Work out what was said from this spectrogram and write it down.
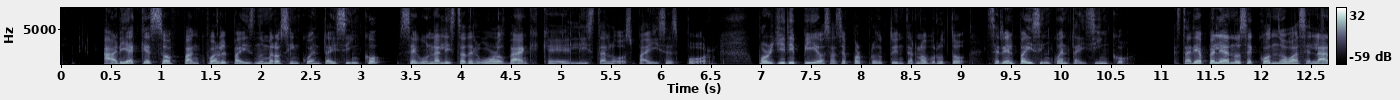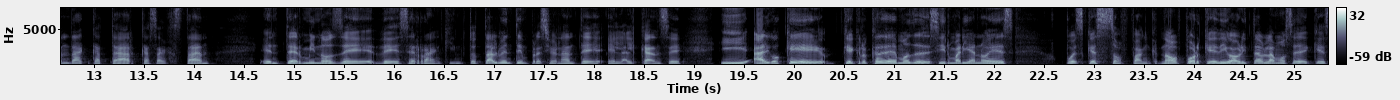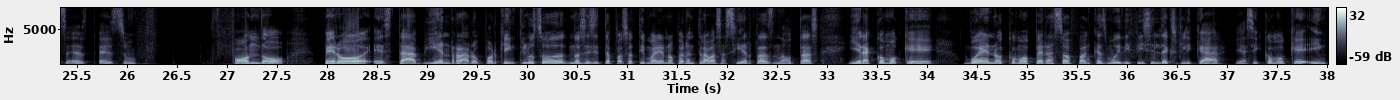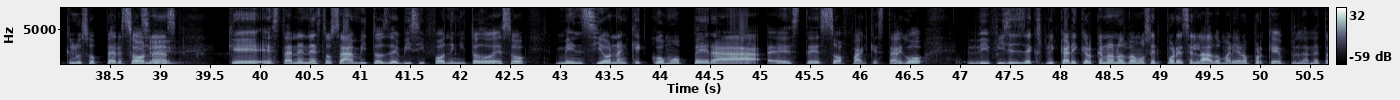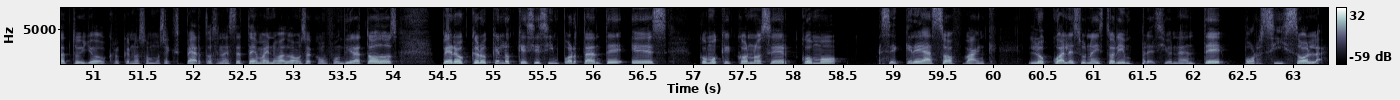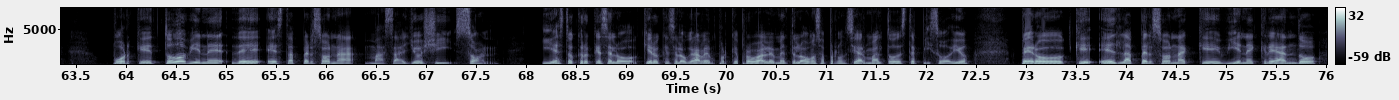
haría que SoftBank fuera el país número 55, según la lista del World Bank, que lista los países por, por GDP, o sea, hace por Producto Interno Bruto, sería el país 55. Estaría peleándose con Nueva Zelanda, Qatar, Kazajstán, en términos de, ese ranking. Totalmente impresionante el alcance. Y algo que, creo que debemos de decir, Mariano, es, pues, ¿qué es SoftBank, no? Porque digo, ahorita hablamos de que es, es un fondo pero está bien raro porque incluso, no sé si te pasó a ti Mariano, pero entrabas a ciertas notas y era como que, bueno, como opera SoftBank es muy difícil de explicar y así como que incluso personas... que están en estos ámbitos de VC funding y todo eso, mencionan que cómo opera este SoftBank, que está algo difícil de explicar y creo que no nos vamos a ir por ese lado, Mariano, porque pues la neta tú y yo creo que no somos expertos en este tema y nomás vamos a confundir a todos, pero creo que lo que sí es importante es como que conocer cómo se crea SoftBank, lo cual es una historia impresionante por sí sola, porque todo viene de esta persona, Masayoshi Son. Y esto creo que se lo quiero que se lo graben porque probablemente lo vamos a pronunciar mal todo este episodio, pero que es la persona que viene creando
